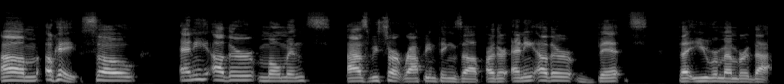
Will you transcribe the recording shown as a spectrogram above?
Um okay so any other moments as we start wrapping things up are there any other bits that you remember that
